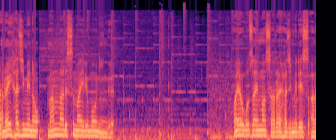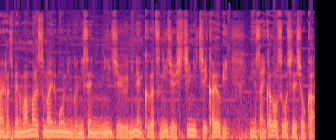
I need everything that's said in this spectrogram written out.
洗い始めのまんまるスマイルモーニング。おはようございます。洗い始めです。洗い始めのまんまるスマイルモーニング。2022年9月27日火曜日皆さんいかがお過ごしでしょうか。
